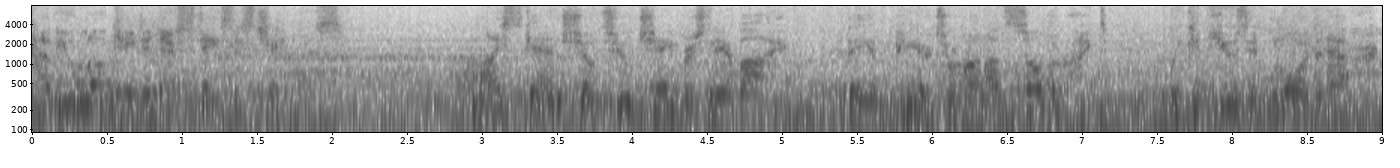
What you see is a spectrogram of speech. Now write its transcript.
Have you located their stasis chambers? My scans show two chambers nearby. They appear to run on Solarite. We could use it more than ever.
